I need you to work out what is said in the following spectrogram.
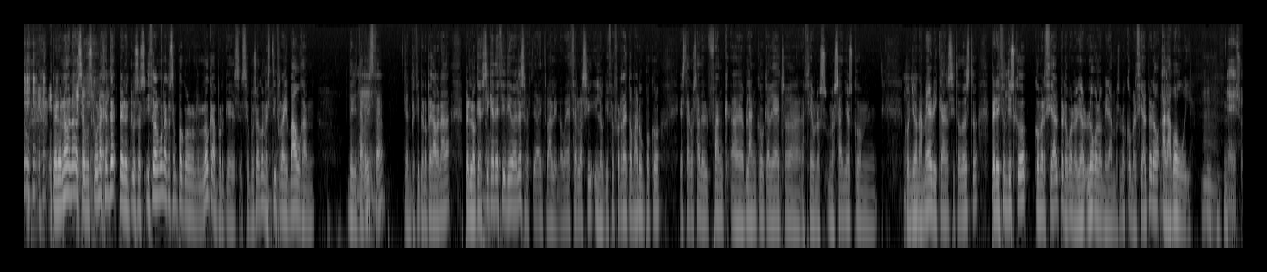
Pero no, no, se buscó una gente, pero incluso hizo alguna cosa un poco loca, porque se, se puso con Steve Ray Vaughan de guitarrista, que en principio no pegaba nada, pero lo que sí que decidió él es, efectivamente, vale, no voy a hacerlo así, y lo que hizo fue retomar un poco esta cosa del funk eh, blanco que había hecho eh, hacía unos, unos años con, con John Americans y todo esto, pero hizo un disco comercial, pero bueno, ya luego lo miramos, ¿no? Comercial, pero a la Bowie. Mm. Eso.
